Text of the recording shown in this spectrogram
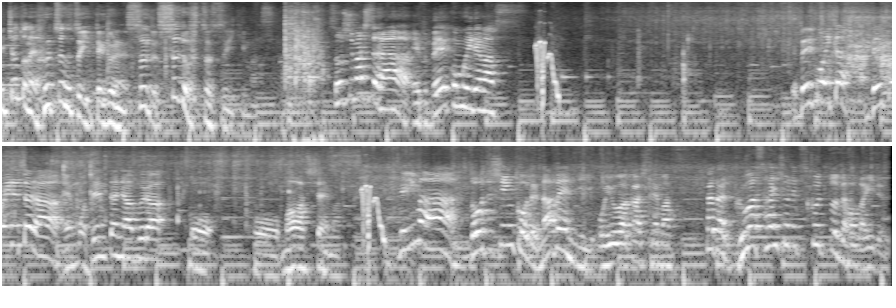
でちょっとねふつふついってくるんです。ぐすぐふつふついきます、はい、そうしましたら、えーと、ベーコンも入れます。ベーコンいたベーコン入れたら、えもう全体に油をこう回しちゃいます。で今同時進行で鍋にお湯を沸かしてます。ただ具は最初に作っといた方がいいです。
